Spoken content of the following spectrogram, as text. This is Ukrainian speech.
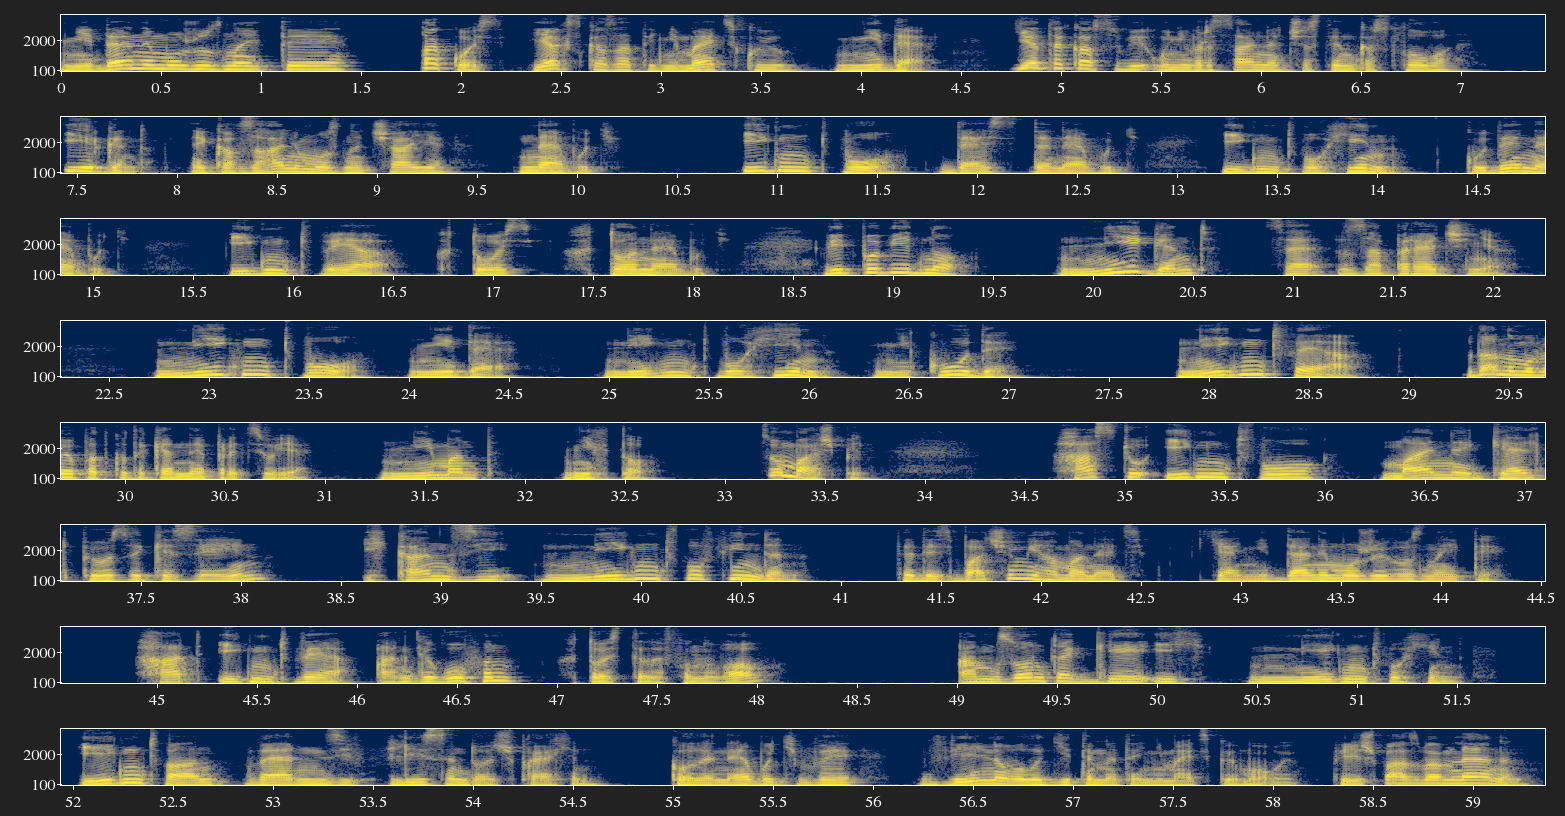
Ніде не можу знайти. Так ось, як сказати німецькою ніде. Є така собі універсальна частинка слова irgend, яка в загальному означає небудь. Irgendwo – десь де-небудь. Irgendwohin – куди-небудь. Irgendwer – хтось, хто-небудь. Відповідно, nirgend – це заперечення. Nirgendwo – ніде. Nirgendwohin – нікуди. Nirgendwer – в даному випадку таке не працює. Niemand – ніхто. Zum Beispiel. Hast du irgendwo meine Geldbörse gesehen? Ich kann sie nirgendwo finden. Ти десь бачив мій гаманець? Я ніде не можу його знайти. Hat irgendwer angerufen? Хтось телефонував? Am Sonntag gehe ich nirgendwo hin. Irgendwann werden Sie fließend Deutsch sprechen. Коли-небудь ви вільно володітимете німецькою мовою. Viel Spaß beim Lernen!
